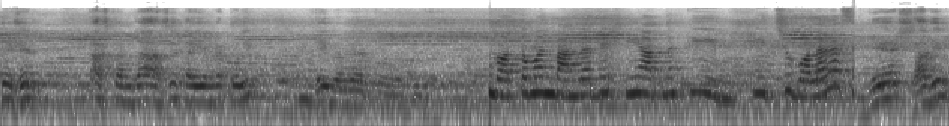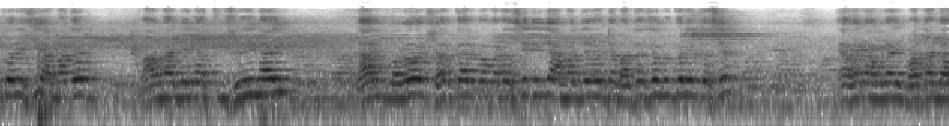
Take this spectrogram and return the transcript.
দেশের কাজকাম যা আছে তাই আমরা করি। এইভাবে আর কি বর্তমান বাংলাদেশ নিয়ে আপনার কি কিছু বলার আছে? দেশ স্বাধীন করেছি আমাদের পাওনা দেনা কিছুই নাই। তারপরও সরকার ব্যাপার হচ্ছে কি যে আমাদের একটা ভাতা চালু করে দিয়েছে এখন আমরা এই ভাতাটা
